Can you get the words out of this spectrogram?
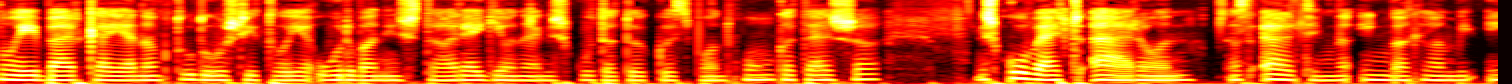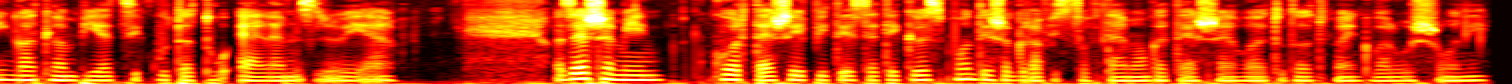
Noé Bárkájának tudósítója, urbanista, a Regionális Kutatóközpont munkatársa, és Kovács Áron, az Elting ingatlan, ingatlanpiaci kutató elemzője. Az esemény Kortás Építészeti Központ és a Graphisoft támogatásával tudott megvalósulni.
